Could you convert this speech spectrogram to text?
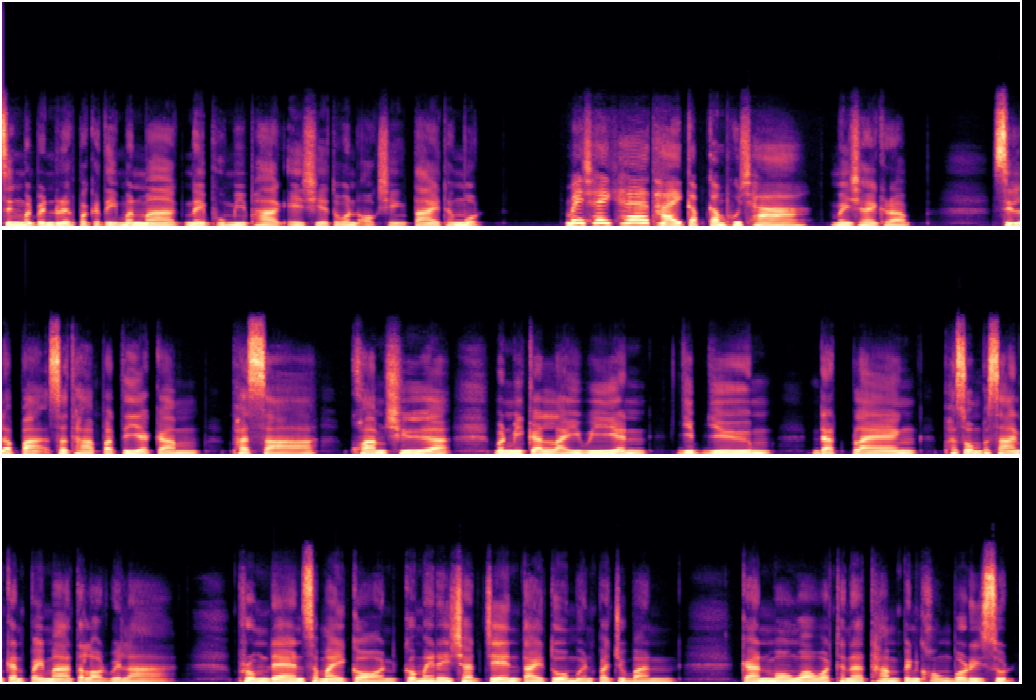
ซึ่งมันเป็นเรื่องปกติมากๆในภูมิภาคเอเชียตะวันออกเฉียงใต้ทั้งหมด ไม่ใช่แค่ไทยกับกัมพูชา ไม่ใช่ครับ ศิลปะสถาปัตยกรรม ภาษา ความเชื่อ มันมีการไหลเวียน หยิบยืม ดัดแปลง ผสมผสานกันไปมาตลอดเวลา พรมแดนสมัยก่อนก็ไม่ได้ชัดเจนตายตัวเหมือนปัจจุบัน การมองว่าวัฒนธรรมเป็นของบริสุทธิ์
